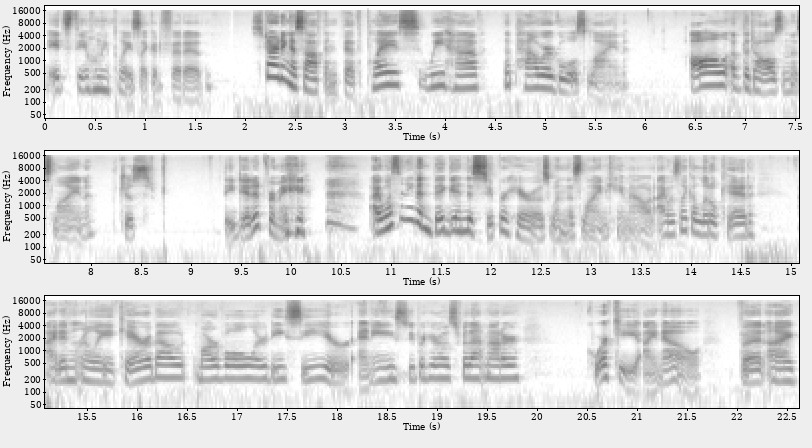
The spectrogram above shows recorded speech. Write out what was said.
it's the only place I could fit it. Starting us off in fifth place, we have the Power Ghouls line. All of the dolls in this line just they did it for me. I wasn't even big into superheroes when this line came out. I was like a little kid. I didn't really care about Marvel or DC or any superheroes for that matter. Quirky, I know, but I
